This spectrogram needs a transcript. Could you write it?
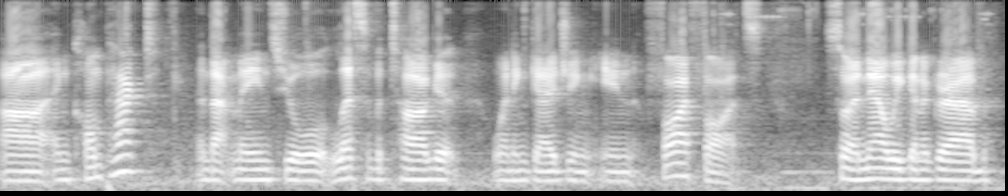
uh, and compact, and that means you're less of a target when engaging in firefights. So now we're going to grab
